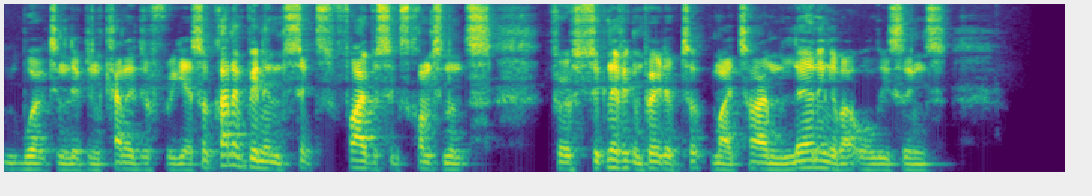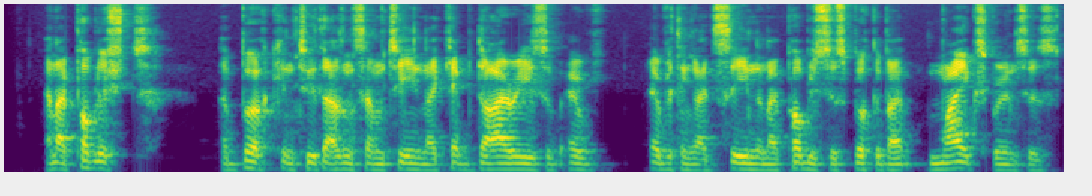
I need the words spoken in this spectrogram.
worked and lived in Canada for a year. So, kind of been in six, five or six continents for a significant period of took my time, learning about all these things and I published a book in 2017. I kept diaries of ev- everything I'd seen, and I published this book about my experiences.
